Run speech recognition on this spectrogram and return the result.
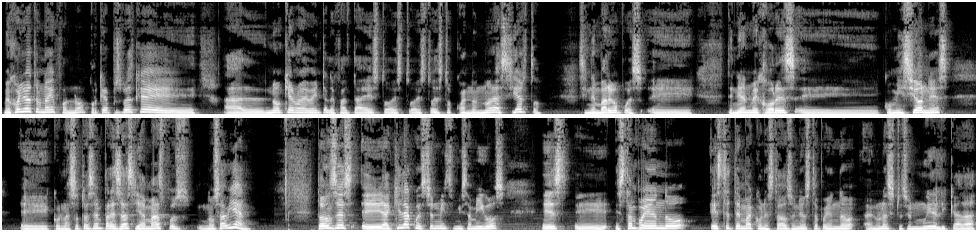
Mejor llévate un iPhone, ¿no? Porque pues ves que al Nokia 920 le falta esto, esto, esto, esto, cuando no era cierto. Sin embargo, pues eh, tenían mejores eh, comisiones eh, con las otras empresas y además pues no sabían. Entonces, eh, aquí la cuestión, mis, amigos, es, están poniendo este tema con Estados Unidos, está poniendo en una situación muy delicada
